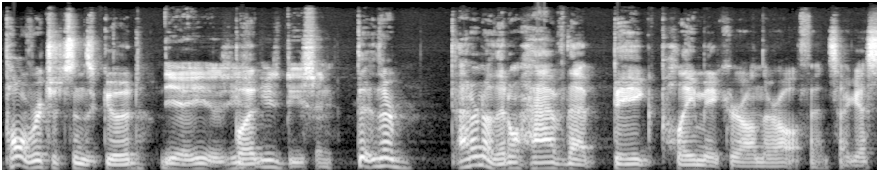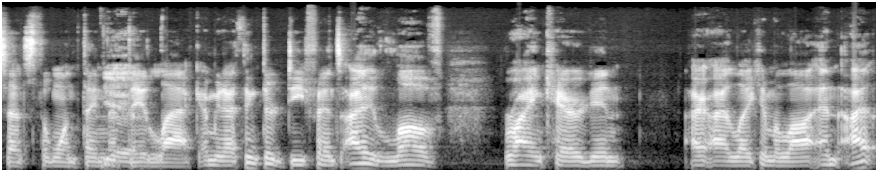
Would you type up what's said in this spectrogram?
Paul Richardson's good. Yeah, he is. He's, But- he's decent. They're, I don't know. They don't have that big playmaker on their offense. I guess that's the one thing that Yeah. they lack. I mean, I think their defense. I love Ryan Kerrigan. I, I like him a lot, and I,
